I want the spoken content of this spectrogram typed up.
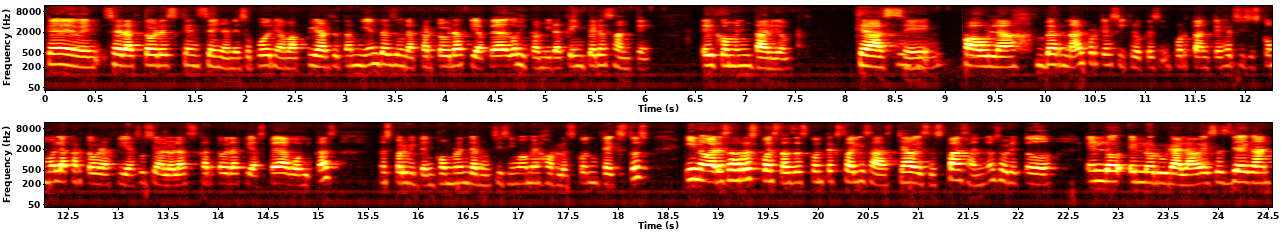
que deben ser actores que enseñan. Eso podría mapearse también desde una cartografía pedagógica. Mira qué interesante el comentario que hace Paula Bernal, porque sí creo que es importante. Ejercicios como la cartografía social o las cartografías pedagógicas nos permiten comprender muchísimo mejor los contextos y no dar esas respuestas descontextualizadas que a veces pasan, ¿no? Sobre todo en lo, en lo rural a veces llegan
